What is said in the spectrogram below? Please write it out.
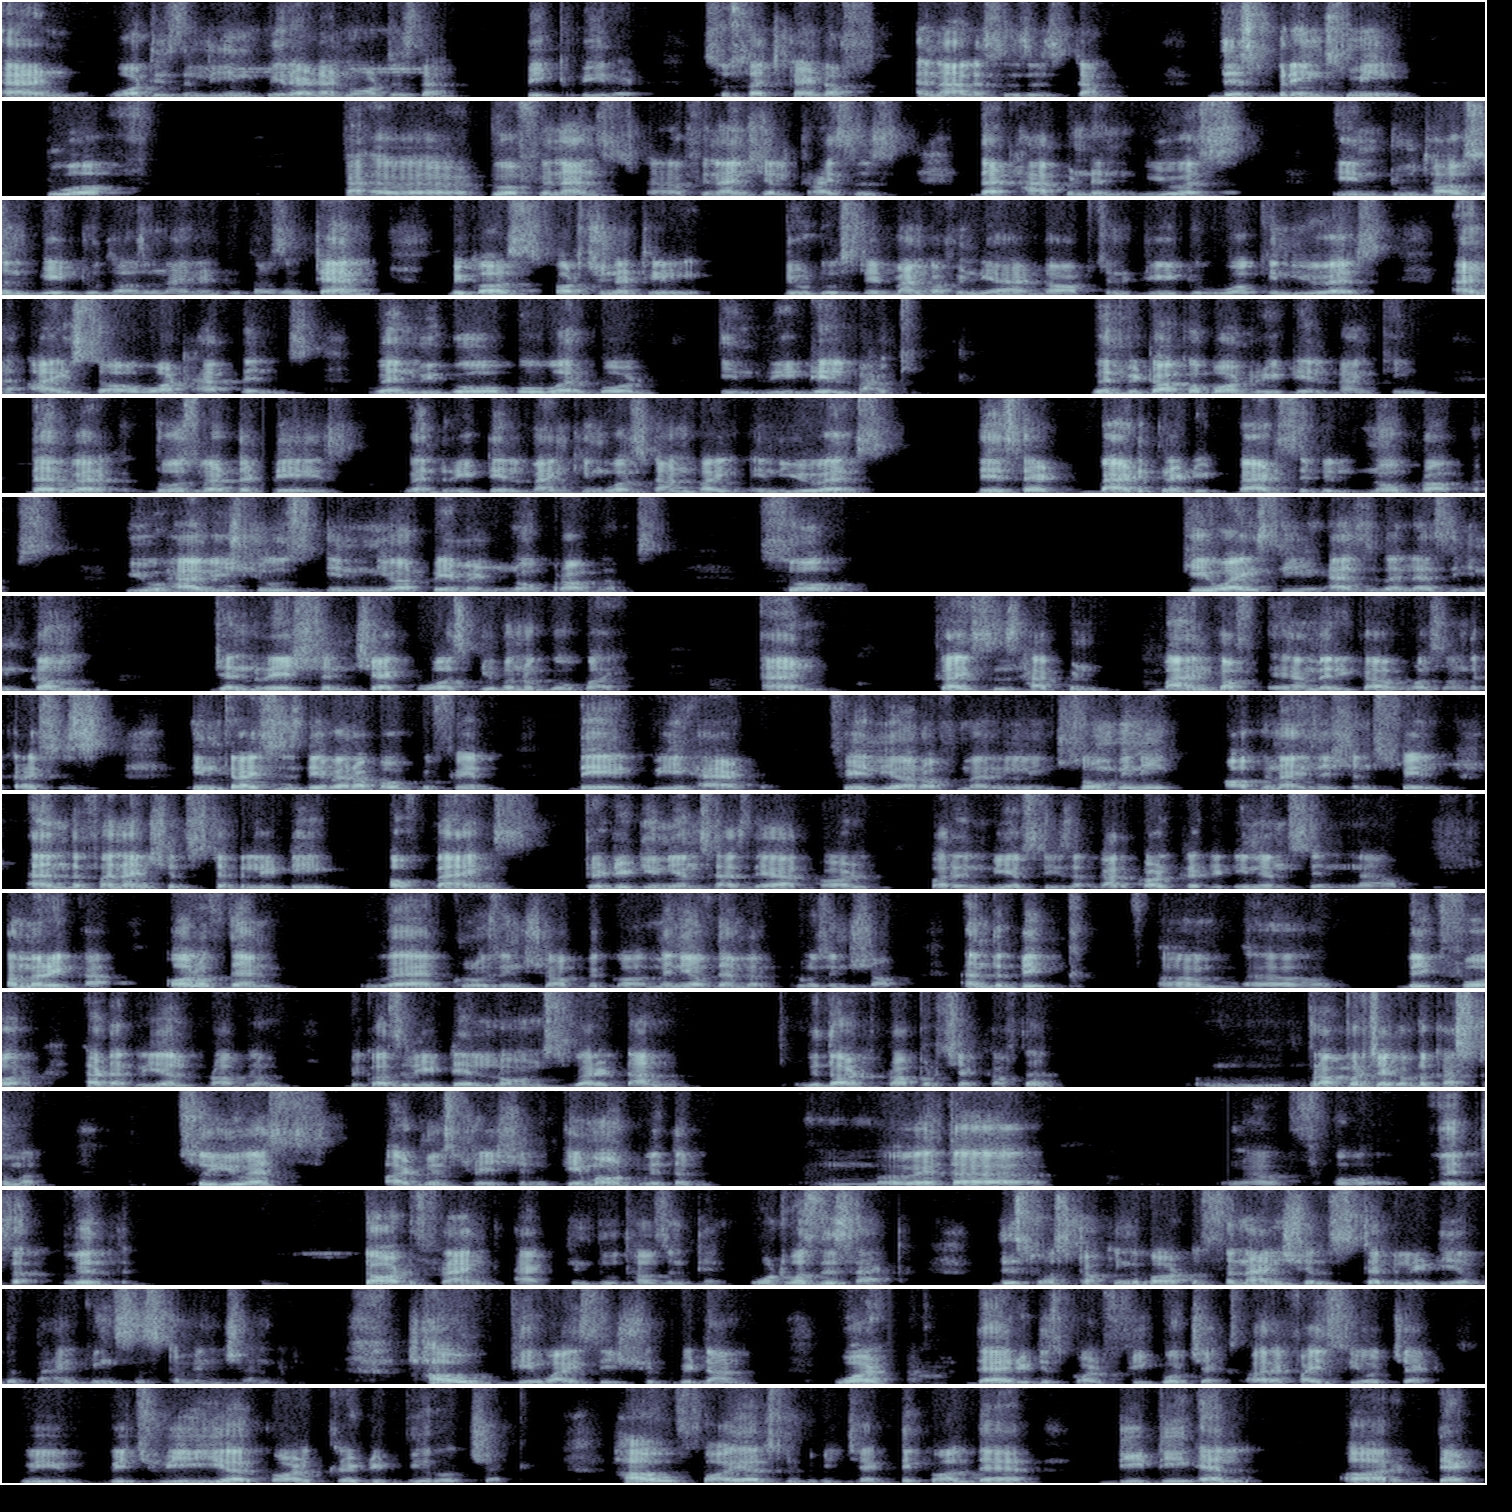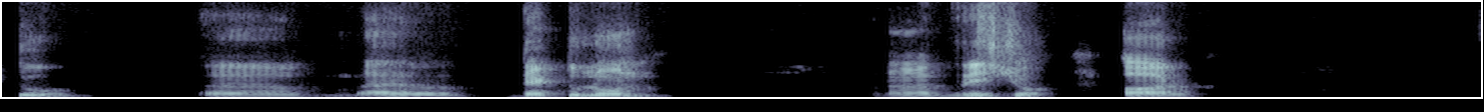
and what is the lean period and what is the peak period. So such kind of analysis is done. This brings me to a uh, to a finance uh, financial crisis that happened in US in 2008, 2009, and 2010. Because fortunately, due to State Bank of India, I had the opportunity to work in US and I saw what happens when we go overboard in retail banking. When we talk about retail banking, there were those were the days when retail banking was done by in US. They said bad credit, bad CIBIL, no problems. You have issues in your payment, no problems. So KYC as well as income generation check was given a go by. And crisis happened Bank of America was on the crisis. In crisis, they were about to fail. They we had failure of Merrill Lynch. So many organizations failed, and the financial stability of banks, credit unions, as they are called, or NBFCs are called credit unions in uh, America. All of them were closing shop because many of them were closing shop, and the big um, uh, big four had a real problem because retail loans were done without proper check of the um, proper check of the customer. So US administration came out with a um, with a uh, with with Dodd Frank Act in 2010. What was this act? This was talking about the financial stability of the banking system in general. How KYC should be done. What there it is called FICO checks or FICO check, we, which we here call credit bureau check. How FOIR should be checked. They call their DTL or debt to uh, uh, debt to loan uh, ratio or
